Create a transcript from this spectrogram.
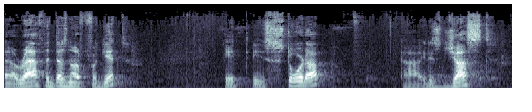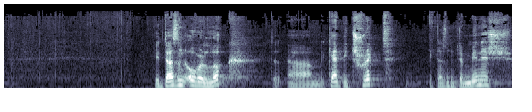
a wrath that does not forget. It is stored up. Uh, it is just. It doesn't overlook. Um, it can't be tricked. It doesn't diminish.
